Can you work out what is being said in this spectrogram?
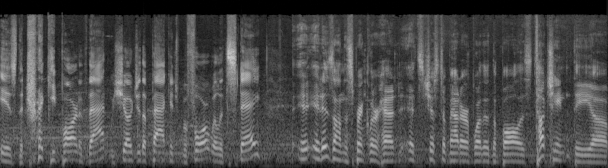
is the tricky part of that. We showed you the package before. Will it stay? It, it is on the sprinkler head. It's just a matter of whether the ball is touching the uh,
